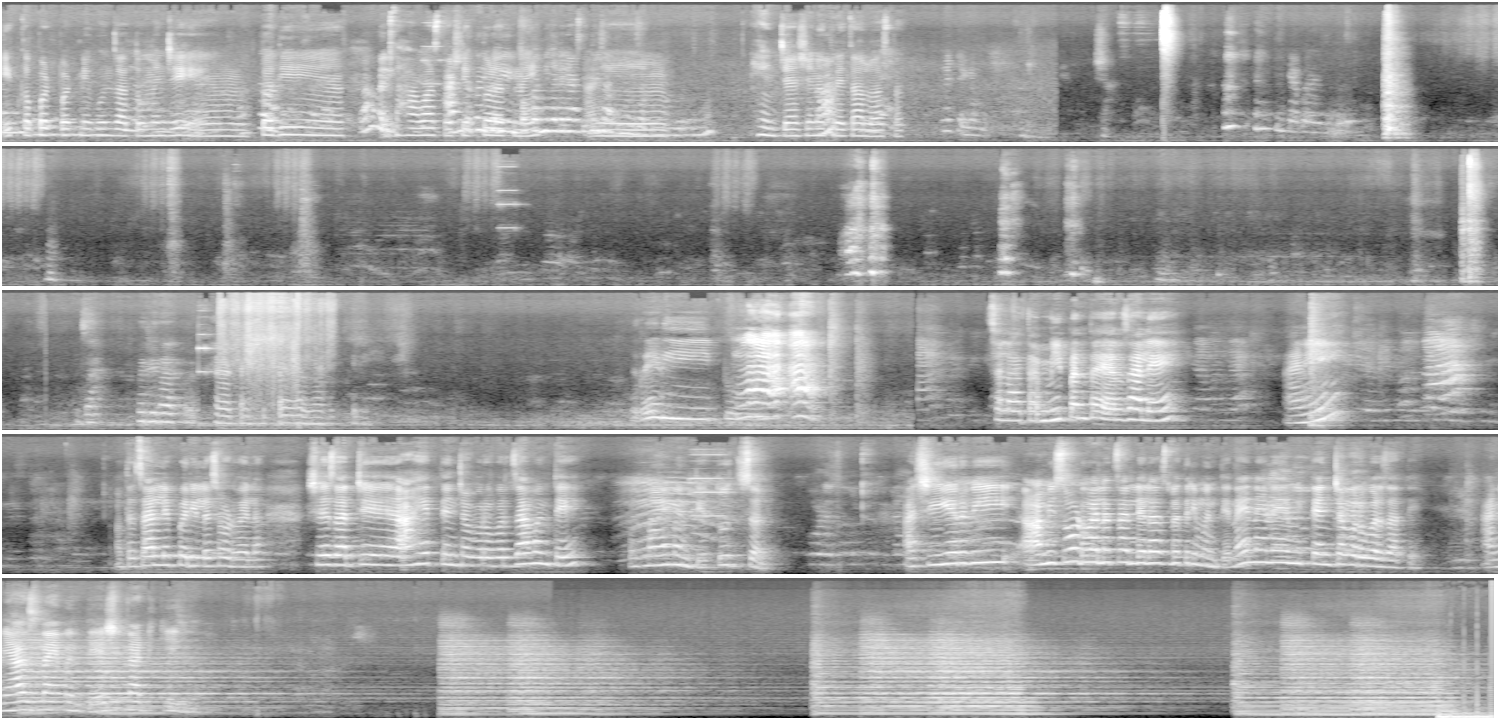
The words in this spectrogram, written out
इतका पटपट निघून जातो. म्हणजे कधी दहा वाजता ते कळत नाही. आणि ह्यांचे असे नखरे चालू असतात. तयार तरी. रेडी टू चला आता मी पण तयार झाले. आणि आता चालले परीला सोडवायला. शेजारचे आहेत त्यांच्याबरोबर जा म्हणते पण नाही म्हणते तूच चल. अशी एरवी आम्ही सोडवायला चाललेलं असलं तरी म्हणते नाही नाही नाही मी त्यांच्याबरोबर जाते. आणि आज नाही म्हणते अशी नाटकी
